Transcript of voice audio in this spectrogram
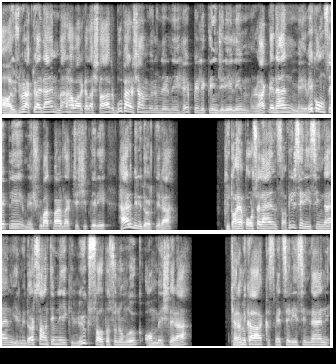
A101 Aktüel'den merhaba arkadaşlar. Bu perşembe ürünlerini hep birlikte inceleyelim. Rakle'den meyve konseptli meşrubat bardak çeşitleri her biri 4 lira. Kütahya Porselen Safir serisinden 24 santimlik lüks salata sunumluk 15 lira. Keramika Kısmet serisinden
